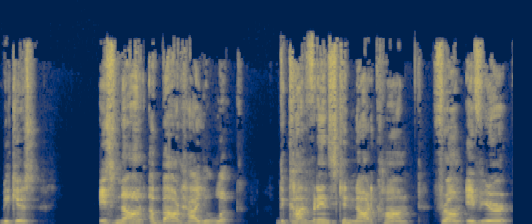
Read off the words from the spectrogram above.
because it's not about how you look. The confidence cannot come from if you're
